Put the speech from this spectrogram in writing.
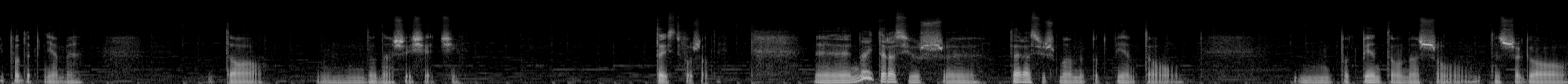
i podepniemy do mm, do naszej sieci. Tej stworzonej. E, No i teraz już, e, teraz już mamy podpiętą, mm, podpiętą naszą, naszego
